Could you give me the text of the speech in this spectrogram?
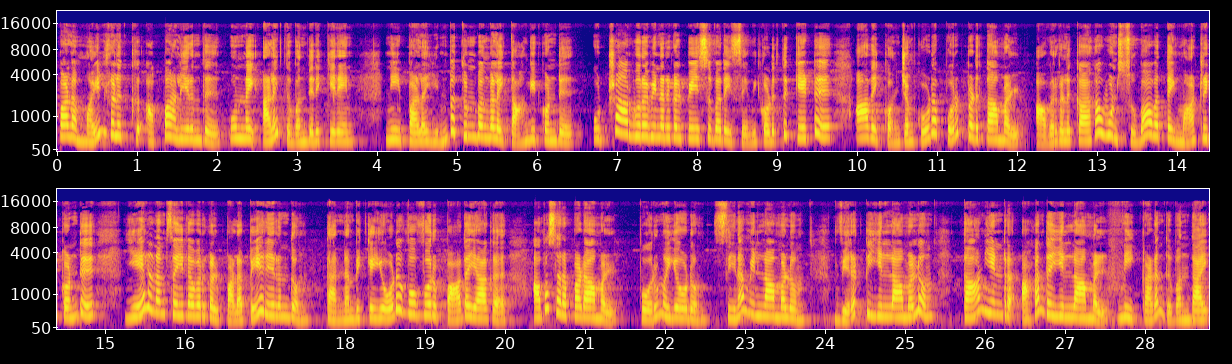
பல மைல்களுக்கு அப்பாலிருந்து உன்னை அழைத்து வந்திருக்கிறேன். நீ பல இன்பத் துன்பங்களை தாங்கிக் கொண்டு உற்றார் உறவினர்கள் பேசுவதை செவி கொடுத்து கேட்டு அதை கொஞ்சம் கூட பொருட்படுத்தாமல் அவர்களுக்காக உன் சுபாவத்தை மாற்றிக்கொண்டு ஏளனம் செய்தவர்கள் பல பேர் இருந்தும் தன்னம்பிக்கையோடு ஒவ்வொரு பாதையாக அவசரப்படாமல் பொறுமையோடும் சினமில்லாமலும் விரக்தி இல்லாமலும் தான் என்ற அகந்தை இல்லாமல் நீ கடந்து வந்தாய்.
